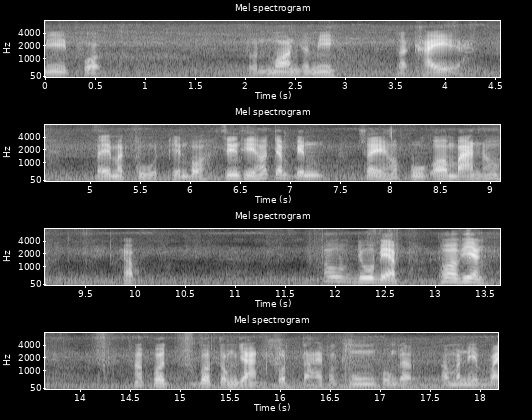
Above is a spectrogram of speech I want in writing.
มีพวกต้นม่อนก็มีตะไคร้ใบมะกรูดเห็นบ่สิ่งที่เขาจำเป็นใส่เขาปลูกอ้อมบ้านเขาครับเขาอยู่แบบพ่อเพียงเขาบ่บ่ต้องยานกดตายปักคุงผมกับเอามาเน็บไว้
